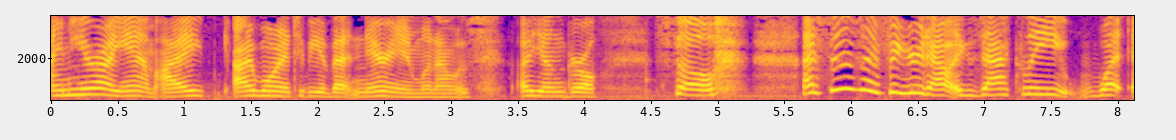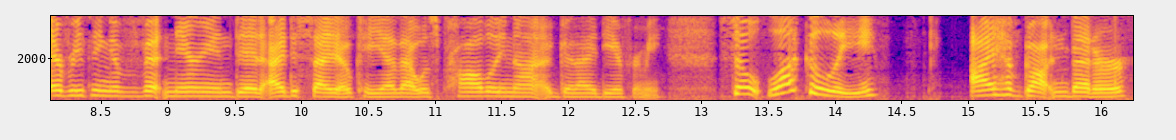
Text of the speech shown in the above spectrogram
And here I am. I, I wanted to be a veterinarian when I was a young girl. So, as soon as I figured out exactly what everything a veterinarian did, I decided, okay, yeah, that was probably not a good idea for me. So, luckily, I have gotten better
